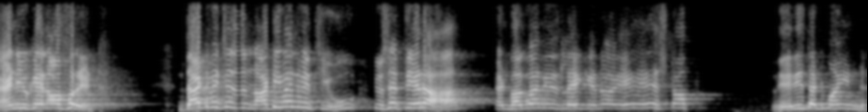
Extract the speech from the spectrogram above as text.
and you can offer it that which is not even with you you say तेरा. And Bhagwan is like you know a stop वेर इज दैट माइंड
